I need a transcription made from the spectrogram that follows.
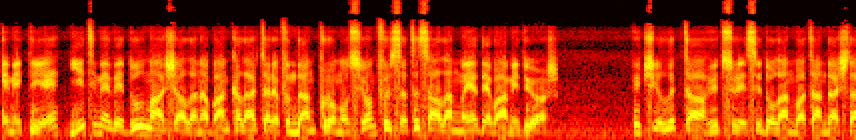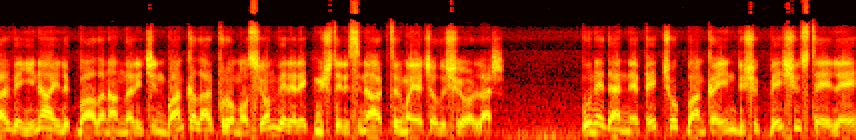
Emekliye, yetime ve dul maaşı alana bankalar tarafından promosyon fırsatı sağlanmaya devam ediyor. 3 yıllık taahhüt süresi dolan vatandaşlar ve yeni aylık bağlananlar için bankalar promosyon vererek müşterisini arttırmaya çalışıyorlar. Bu nedenle pek çok banka en düşük 500 TL,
